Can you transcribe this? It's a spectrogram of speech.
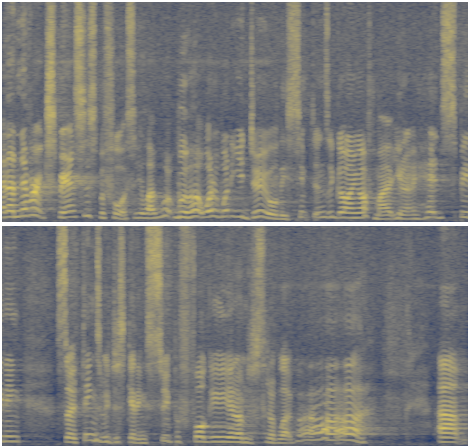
and I'd never experienced this before, so you're like, what, what, what do you do? All these symptoms are going off, my you know, head's spinning. So things were just getting super foggy, and I'm just sort of like, ah. Um,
